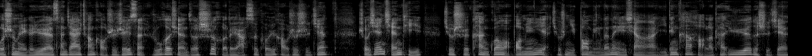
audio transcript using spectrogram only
我是每个月参加一场考试，Jason 如何选择适合的雅思口语考试时间？首先前提就是看官网报名页，就是你报名的那一项啊，一定看好了它预约的时间。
